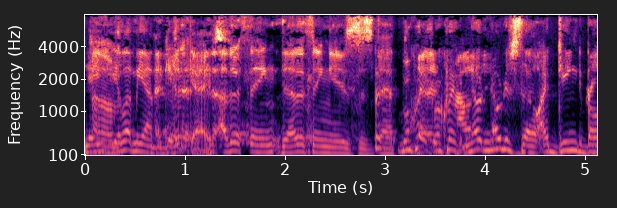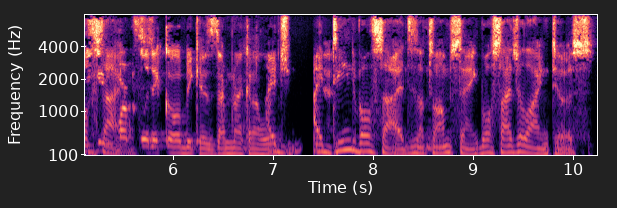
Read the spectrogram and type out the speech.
Yeah, um, you let me out of the gate, guys. The other thing, the other thing is, is that real quick, real quick. No, notice though, I dinged both sides. More political because I'm not going to let I, you. I dinged both sides. That's all I'm saying. Both sides are lying to us.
